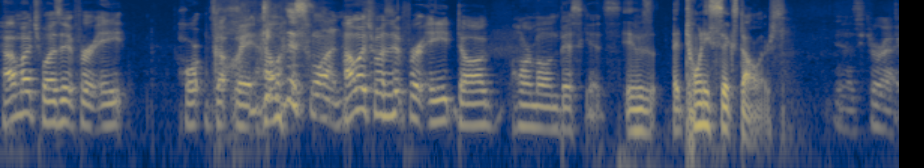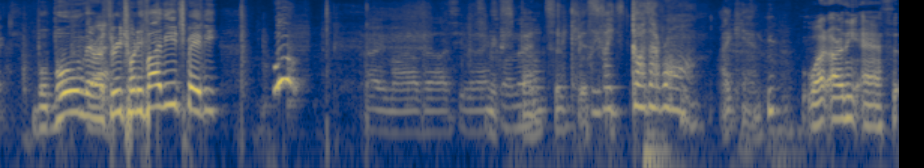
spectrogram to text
How much was it for eight? Hor- do- wait, how much? this one. How much was it for eight dog hormone biscuits? It was at twenty six dollars. That's correct. Boom, boom! They were Right. three twenty five each, baby. Woo! All right, Miles. uh, Let's see the It's an next one. now. expensive I believe biscuit. I got that wrong. I can. What are the anth-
